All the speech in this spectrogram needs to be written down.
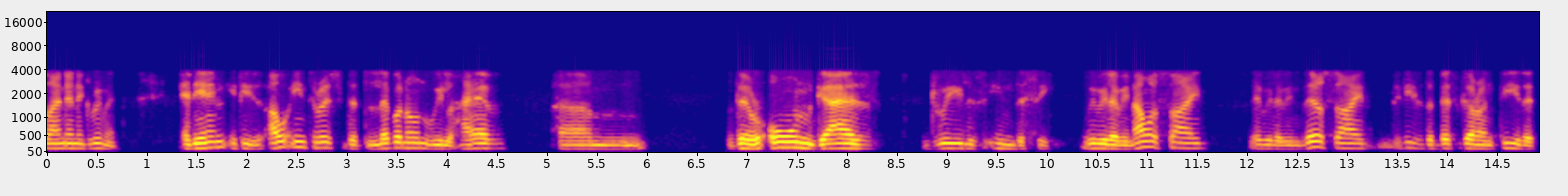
sign an agreement. At the end, it is our interest that Lebanon will have um, their own gas drills in the sea. We will have in our side, they will have in their side. It is the best guarantee that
